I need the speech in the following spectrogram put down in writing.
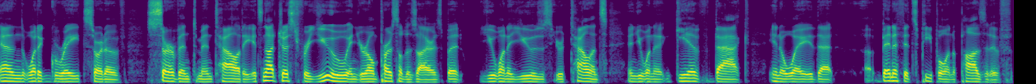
And what a great sort of servant mentality. It's not just for you and your own personal desires, but you want to use your talents and you want to give back in a way that uh, benefits people in a positive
